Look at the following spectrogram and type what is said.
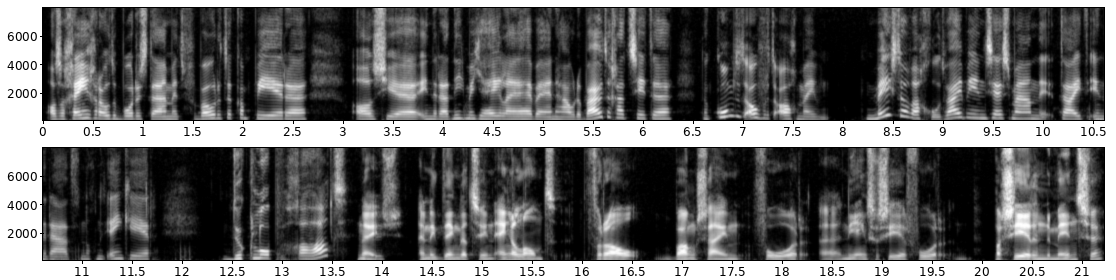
als er geen grote borden staan met verboden te kamperen... als je inderdaad niet met je hele hebben en houden buiten gaat zitten... dan komt het over het algemeen meestal wel goed. Wij hebben in zes maanden tijd inderdaad nog niet één keer de klop gehad. Nee. Dus En ik denk dat ze in Engeland vooral bang zijn voor, eh, niet eens zozeer voor passerende mensen,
